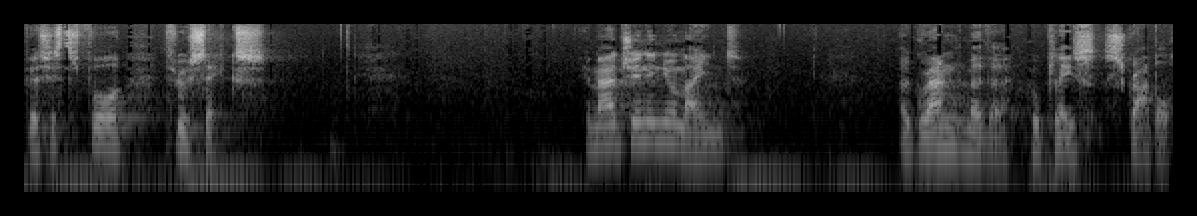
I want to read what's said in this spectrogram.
Verses 4 through 6. Imagine in your mind a grandmother who plays Scrabble.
